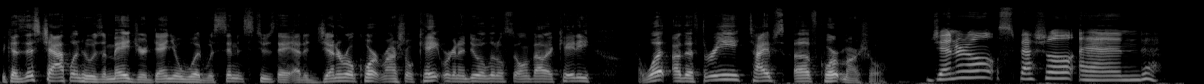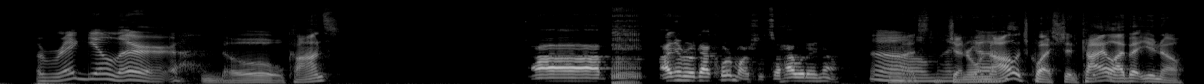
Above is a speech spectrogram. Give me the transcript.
because this chaplain who was a major, Daniel Wood, was sentenced Tuesday at a general court martial. Kate, we're gonna do a little stolen valor. Katie, what are the three types of court martial? General, special, and regular. No cons. Uh, pfft, I never got court martialed, so how would I know? Oh That's my general God. knowledge question. Kyle, I bet you know.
